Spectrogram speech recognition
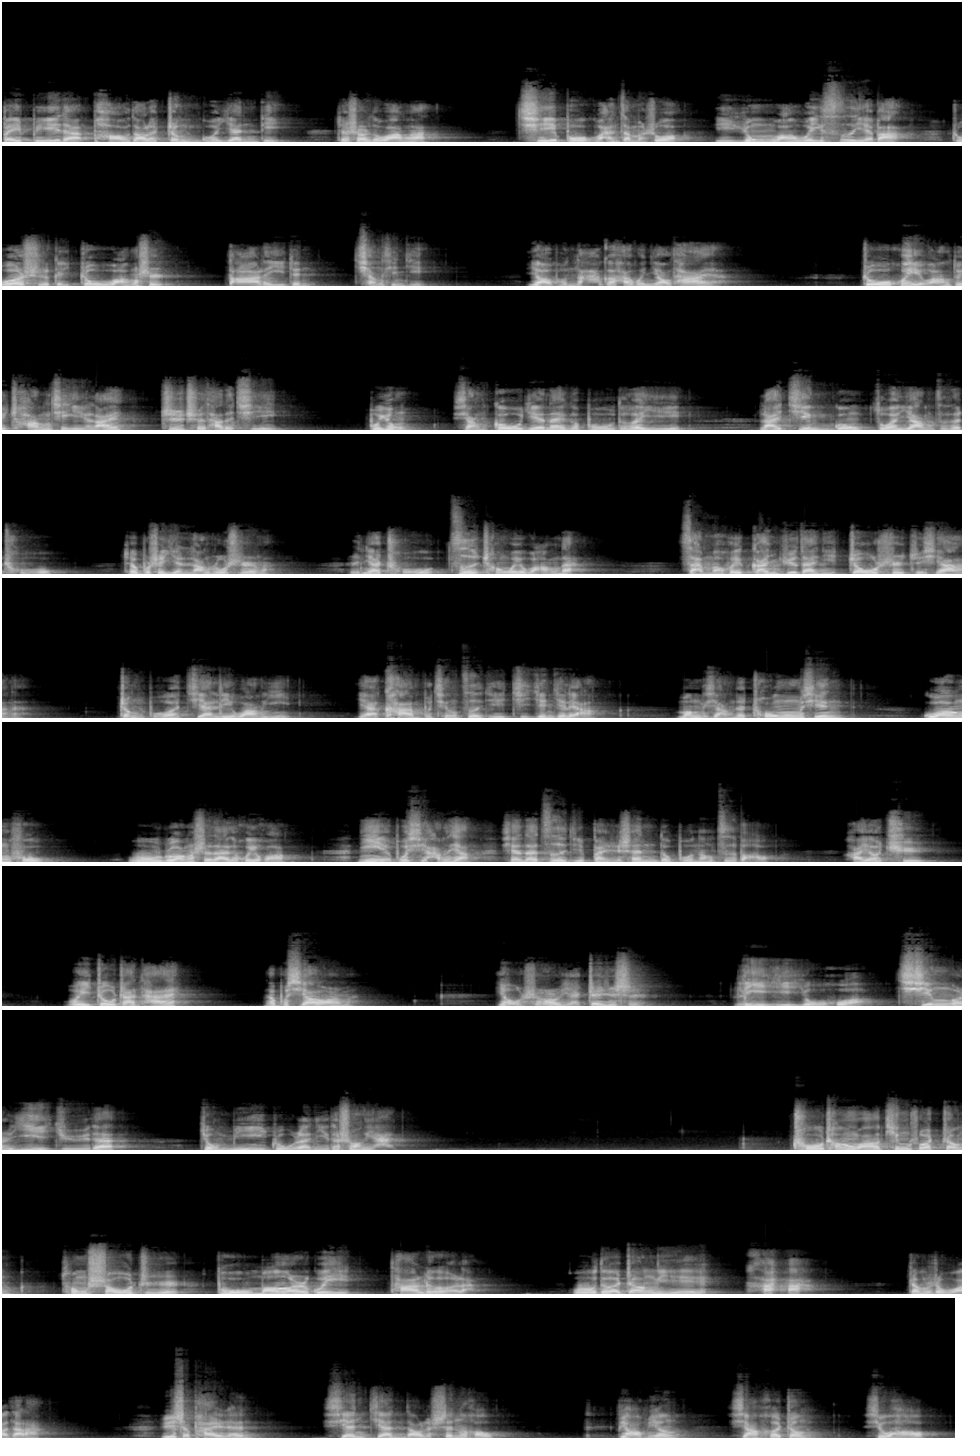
被逼的跑到了郑国燕地，这事儿都忘了。其不管怎么说，以雍王为私也罢，着实给周王室打了一针强心剂。要不哪个还会尿他呀？周惠王对长期以来支持他的齐不用。想勾结那个不得已来进贡做样子的楚，这不是引狼入室吗？人家楚自称为王的，怎么会甘居在你周氏之下呢？郑伯见利忘义，也看不清自己几斤几两，梦想着重新光复武装时代的辉煌，你也不想想。现在自己本身都不能自保，还要去为州站台，那不笑话吗？有时候也真是利益诱惑，轻而易举的就迷住了你的双眼。楚成王听说郑从手指不蒙而归，他乐了。武德正矣，哈哈，正是我的啦。于是派人先见到了申侯，表明想和郑修好。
